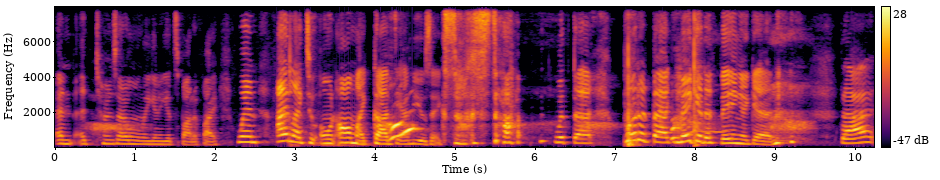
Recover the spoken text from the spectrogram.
and it turns out I'm only gonna get Spotify. When I like to own all my goddamn music, so stop with that. Put it back, make it a thing again, That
